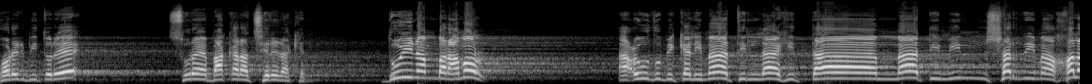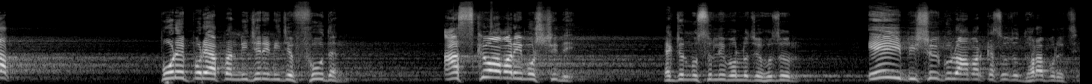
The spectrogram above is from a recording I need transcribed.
ঘরের ভিতরে সুরায় বাকারা ছেড়ে রাখেন। দুই নাম্বার আমল। আউযু বিকালিমাতিল্লাহি তাম্মাতি মিন শাররি মা খালাক। পড়ে পড়ে আপনার নিজেরই নিজে ফু দেন। আজকেও আমার এই মসজিদে একজন মুসল্লি বলল যে, হুজুর, এই বিষয়গুলো আমার কাছে হুজুর ধরা পড়েছে।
